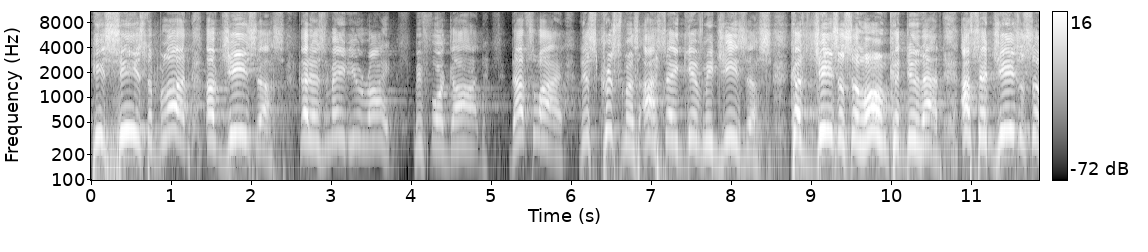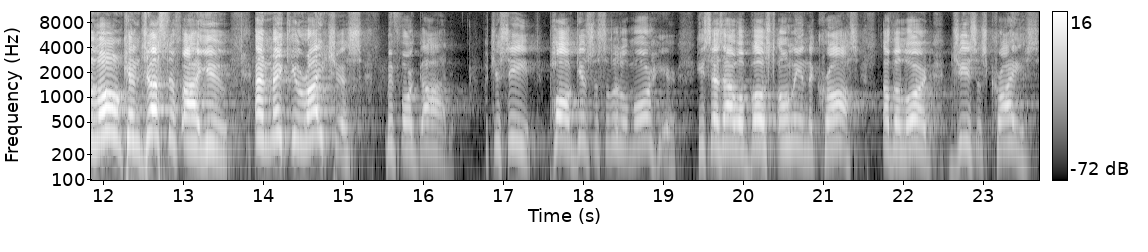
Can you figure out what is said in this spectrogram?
He sees the blood of Jesus that has made you right before God. That's why this Christmas I say, Give me Jesus, because Jesus alone could do that. I said, Jesus alone can justify you and make you righteous before God. But you see, Paul gives us a little more here. He says, I will boast only in the cross of the Lord Jesus Christ,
